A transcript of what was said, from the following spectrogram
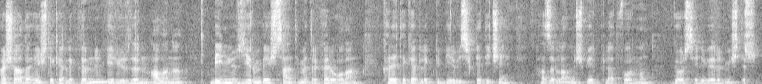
Aşağıda eş tekerleklerinin bir yüzlerinin alanı 1125 cm olan kare tekerlekli bir bisiklet için hazırlanmış bir platformun görseli verilmiştir.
